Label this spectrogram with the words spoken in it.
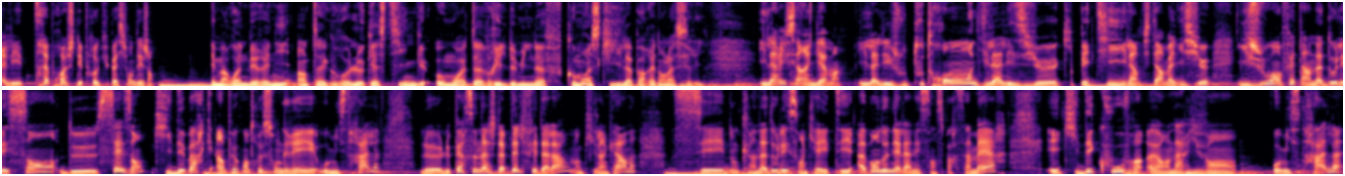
qu'elle est très proche des préoccupations des gens. Et Marwan Bereni intègre le casting au mois d'avril 2009. Comment est-ce qu'il apparaît dans la série? Il arrive, c'est un gamin. Il a les joues toutes rondes, il a les yeux qui pétillent, il a un petit air malicieux. Il joue en fait un adolescent de 16 ans qui débarque un peu contre son gré au Mistral. Le, personnage d'Abdel Fedala, donc il incarne, c'est donc un adolescent qui a été abandonné à la naissance par sa mère et qui découvre euh, en arrivant au Mistral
